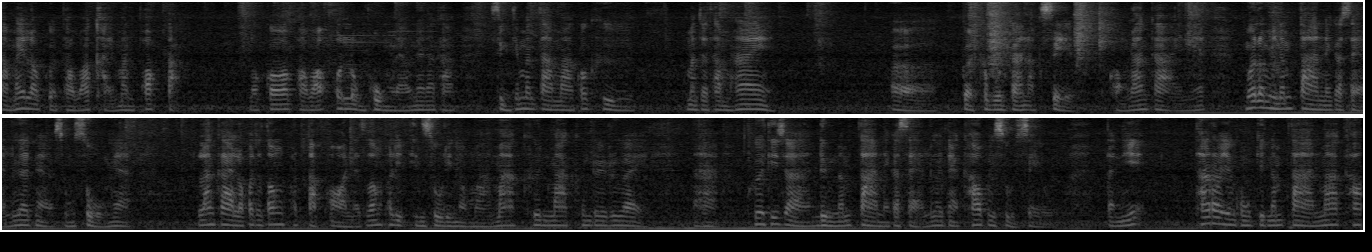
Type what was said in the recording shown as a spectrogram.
ทำให้เราเกิดภาวะไขมันพอกตับ แล้วก็ภาวะอ้วนลงพุงแล้วเนี่ยนะครับ สิ่งที่มันตามมาก็คือมันจะทำให้เอ่อเกิดกระบวนการอักเสบของร่างกายเนี่ยเมื่อเรามีน้ำตาลในกระแสเลือดเนี่ยสูงๆเนี่ย ร่างกายเราก็จะต้องตับอ่อนเนี่ยจะต้องผลิตอินซูลินออกมามากขึ้นมากขึ้นเรื่อยๆนะฮะเพื่อที่จะดึงน้ำตาลในกระแสเลือดเนี่ยเข้าไปสู่เซลล์ แต่นี้ถ้าเรายังคงกินน้ำตาลมากเข้า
